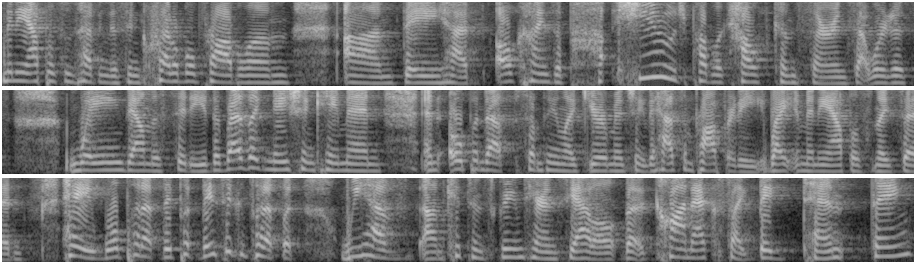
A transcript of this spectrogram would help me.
Minneapolis was having this incredible problem. Um, they had all kinds of pu- huge public health concerns that were just weighing down the city. The Red Lake Nation came in and opened up something like you were mentioning. They had some property right in Minneapolis, and they said, "Hey, we'll put up." They put basically put up what we have um, kicked and screamed here in Seattle, the Connex like big tent thing.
